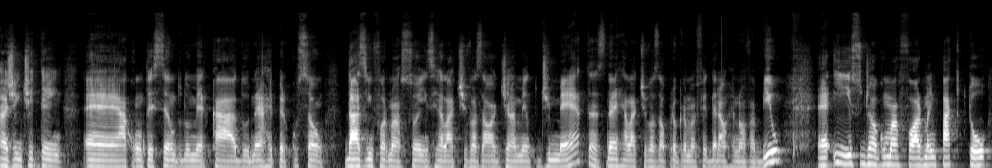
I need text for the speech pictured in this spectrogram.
a gente tem é, acontecendo no mercado né, a repercussão das informações relativas ao adiamento de metas, né, relativas ao programa federal Renova Bill, é, e isso de alguma forma impactou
